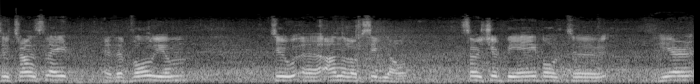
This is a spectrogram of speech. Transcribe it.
to translate uh, the volume to uh, analog signal. So it should be able to hear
